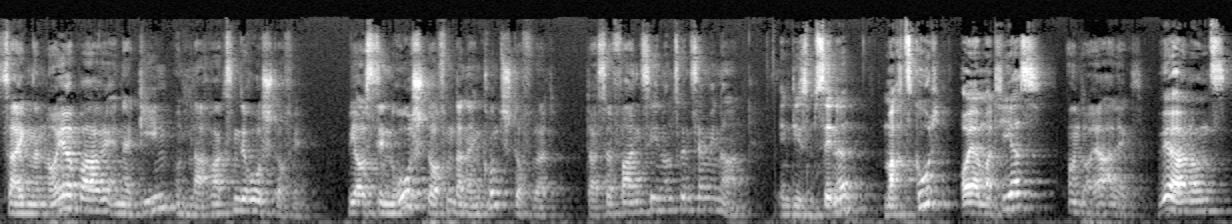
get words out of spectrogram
zeigen erneuerbare Energien und nachwachsende Rohstoffe. Wie aus den Rohstoffen dann ein Kunststoff wird, das erfahren Sie in unseren Seminaren. In diesem Sinne, macht's gut, euer Matthias und euer Alex. Wir hören uns.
